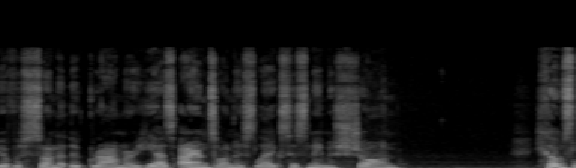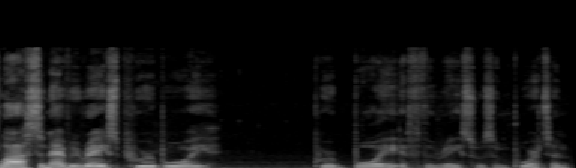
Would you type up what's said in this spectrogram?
You have a son at the grammar. He has irons on his legs. His name is Sean. He comes last in every race, poor boy. Poor boy, if the race was important.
